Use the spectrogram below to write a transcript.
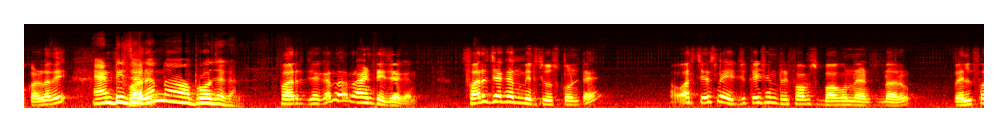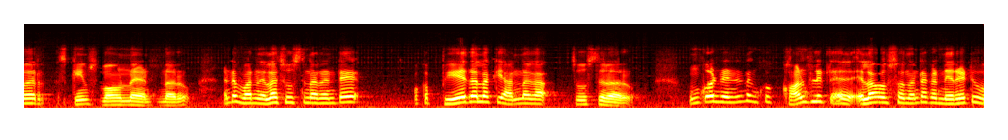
ఒకళ్ళది anti Jagan pro Jagan. For Jagan anti Jagan. For Jagan మీరు చూసుకుంటే వారు చేసిన ఎడ్యుకేషన్ రిఫార్మ్స్ బాగున్నాయి అంటున్నారు. వెల్ఫేర్ స్కీమ్స్ బాగున్నాయి అంటున్నారు. అంటే వారిని ఎలా చూస్తున్నారంటే ఒక పేదలకి అన్నగా చూస్తున్నారు. ఇంకోటి ఏంటంటే ఇంకో కాన్ఫ్లిక్ట్ ఎలా వస్తుందంటే అక్కడ నెరేటివ్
